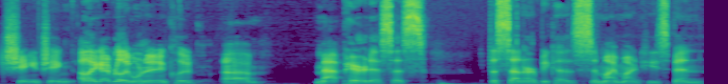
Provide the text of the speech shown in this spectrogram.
changing. Like I really wanted to include um, Matt Paradis as the center because in my mind he's been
